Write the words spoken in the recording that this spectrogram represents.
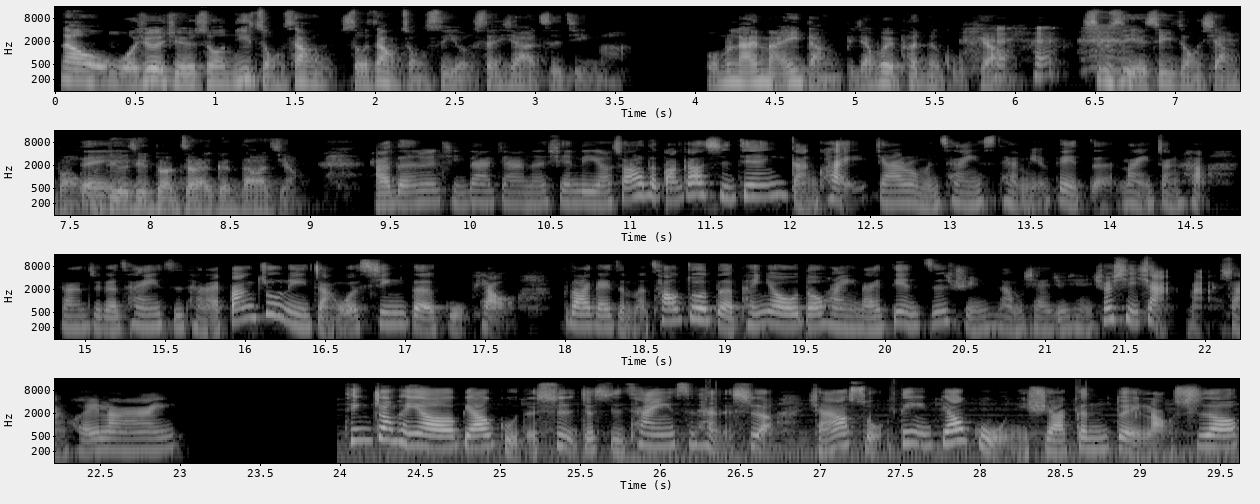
那我就会觉得说，你总上手上总是有剩下的资金嘛。我们来买一档比较会喷的股票，是不是也是一种想法？我们第二阶段再来跟大家讲。好的，那请大家呢先利用稍后的广告时间，赶快加入我们蔡因斯坦免费的 LINE 账号，让这个蔡因斯坦来帮助你掌握新的股票。不知道该怎么操作的朋友，都欢迎来电咨询。那我们现在就先休息一下，马上回来。听众朋友，标股的事就是蔡因斯坦的事哦。想要锁定标股，你需要跟对老师哦。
